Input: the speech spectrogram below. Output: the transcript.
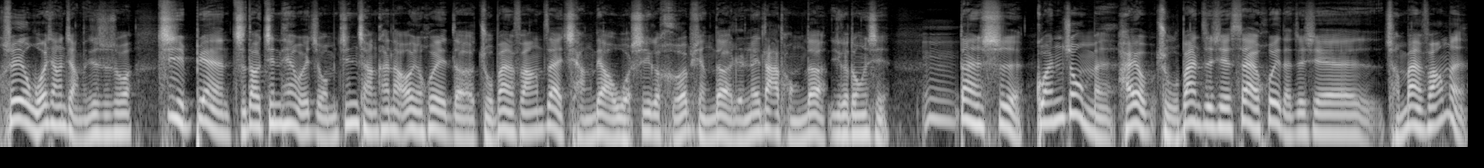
所以我想讲的就是说，即便直到今天为止，我们经常看到奥运会的主办方在强调我是一个和平的人类大同的一个东西，嗯。但是观众们还有主办这些赛会的这些承办方们，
